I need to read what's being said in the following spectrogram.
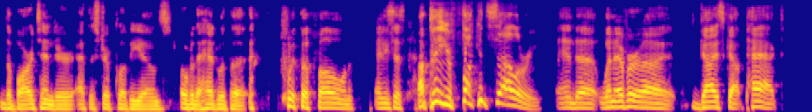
the bartender at the strip club he owns over the head with a with a phone, and he says, "I pay your fucking salary." And uh, whenever uh, guys got packed,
